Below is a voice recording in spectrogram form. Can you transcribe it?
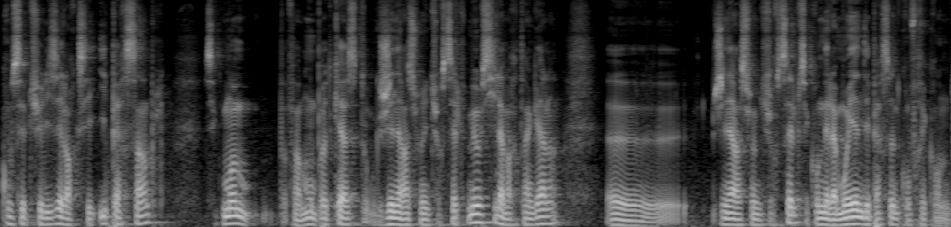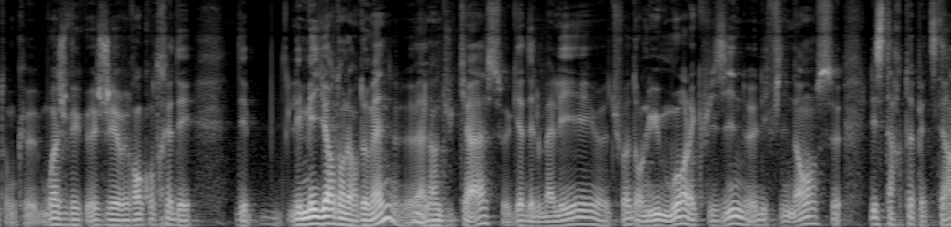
conceptualiser, alors que c'est hyper simple, c'est que moi, enfin, mon podcast, donc Génération It Yourself, mais aussi la martingale, euh, Génération It Yourself, c'est qu'on est la moyenne des personnes qu'on fréquente. Donc, euh, moi, j'ai rencontré des, des- les meilleurs dans leur domaine, euh, Mm. Alain Ducasse, Gad Elmaleh, euh, tu vois, dans l'humour, la cuisine, euh, les finances, euh, les startups, etc.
